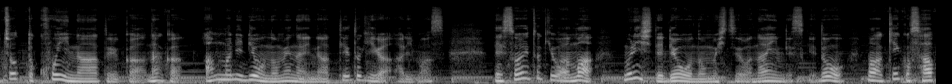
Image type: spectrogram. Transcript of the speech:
ちょっと濃いなというかなんかあんまり量飲めないなっていう時があります。でそういう時はまあ無理して量を飲む必要はないんですけどまあ結構さっ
